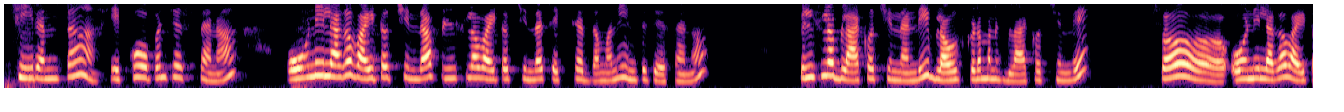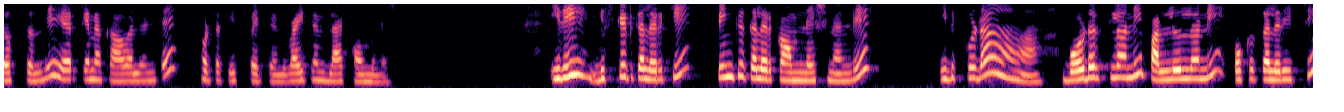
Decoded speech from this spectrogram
చీరంతా ఎక్కువ ఓపెన్ చేస్తానా? ఓనీ లాగా వైట్ వచ్చిందా ఫిల్స్లో వైట్ వచ్చిందా? చెక్ చేద్దామని ఇంత చేశాను. పిల్స్లో బ్లాక్ వచ్చిందండి. బ్లౌజ్ కూడా మనకి బ్లాక్ వచ్చింది. సో ఓనీ లాగా వైట్ వస్తుంది. ఎవరికైనా కావాలంటే ఫోటో తీసి పెట్టండి. White and black combination. ఇది బిస్కెట్ కలర్కి పింక్ కలర్ కాంబినేషన్ అండి. ఇది కూడా బోర్డర్స్లోని పళ్ళుల్లోని ఒక కలర్ ఇచ్చి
